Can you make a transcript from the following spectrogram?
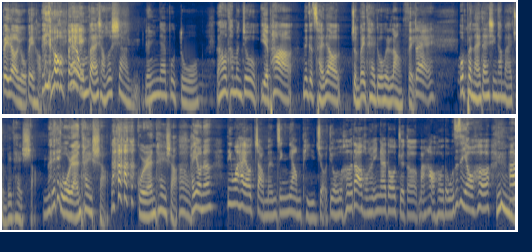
备料有备好吧？有备，因为我们本来想说下雨，人应该不多，然后他们就也怕那个材料准备太多会浪费。对。我本来担心他们还准备太少，果然太少，果然太少。嗯，还有呢？另外还有掌门精酿啤酒，有喝到的同学应该都觉得蛮好喝的。我自己也有喝，嗯，它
